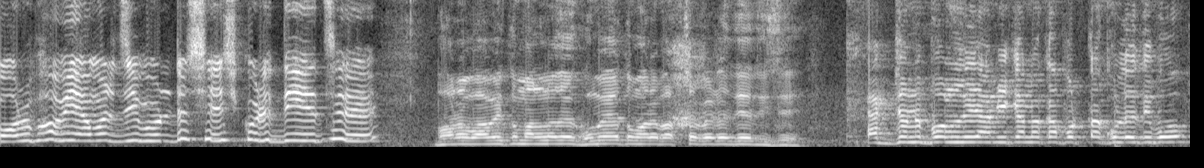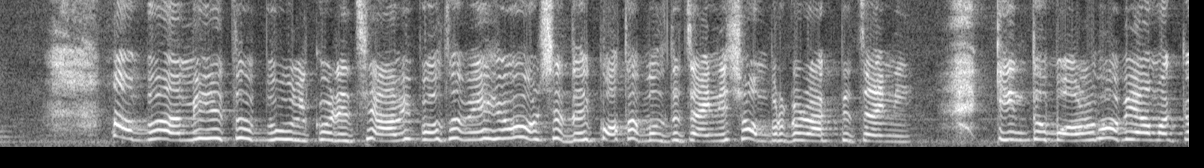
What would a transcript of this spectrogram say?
বড় ভাবি আমার জীবনটা শেষ করে দিয়েছে। বড় ভাবি তোমার লগে ঘুমিয়ে তোমার বাচ্চা পেটে দিয়ে দিছে। একজনে বললে আমি কেন কাপড়টা খুলে দিব? আব্বা আমি তো ভুল করেছি। আমি প্রথমে ওর সাথে কথা বলতে চাইনি সম্পর্ক রাখতে চাইনি। কিন্তু বড় ভাবে আমাকে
